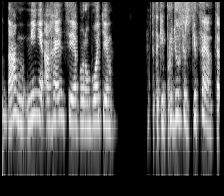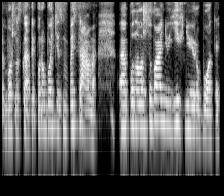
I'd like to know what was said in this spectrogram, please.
да, міні-агенція по роботі. Такий продюсерський центр, можна сказати, по роботі з майстрами, е, по налаштуванню їхньої роботи,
